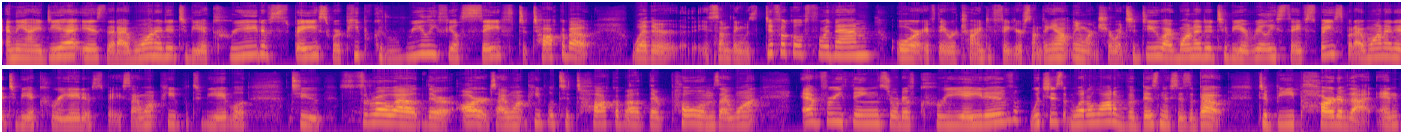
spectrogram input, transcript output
and the idea is that I wanted it to be a creative space where people could really feel safe to talk about whether something was difficult for them or if they were trying to figure something out and they weren't sure what to do. I wanted it to be a really safe space, but I wanted it to be a creative space. I want people to be able to throw out their art. I want people to talk about their poems. I want everything sort of creative, which is what a lot of a business is about, to be part of that. And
